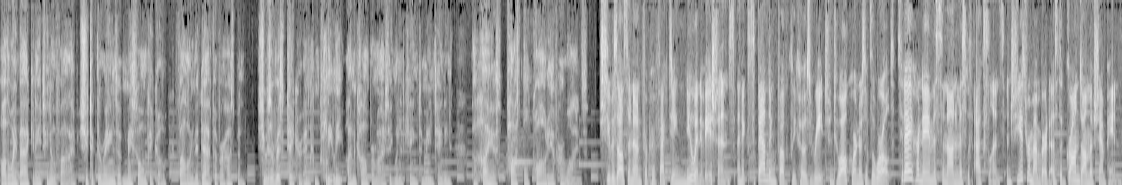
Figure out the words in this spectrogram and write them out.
All the way back in 1805, she took the reins of Maison Clicquot following the death of her husband. She was a risk taker and completely uncompromising when it came to maintaining the highest possible quality of her wines. She was also known for perfecting new innovations and expanding Veuve Clicquot's reach into all corners of the world. Today, her name is synonymous with excellence, and she is remembered as the Grande Dame of Champagne.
